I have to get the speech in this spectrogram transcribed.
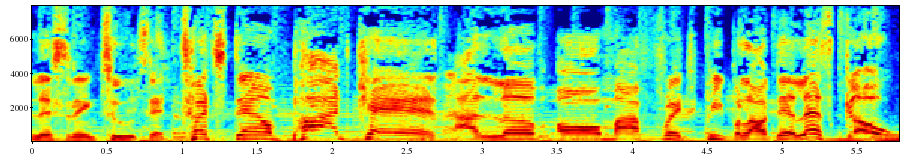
listening to the Touchdown Podcast. I love all my French people out there. Let's go!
